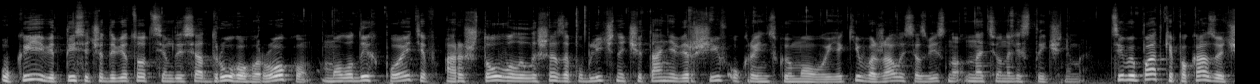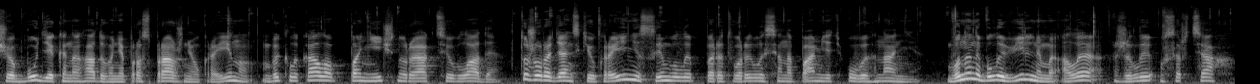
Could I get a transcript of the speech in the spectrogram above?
У Києві 1972 року молодих поетів арештовували лише за публічне читання віршів українською мовою, які вважалися, звісно, націоналістичними. Ці випадки показують, що будь-яке нагадування про справжню Україну викликало панічну реакцію влади. Тож у радянській Україні символи перетворилися на пам'ять у вигнанні. Вони не були вільними, але жили у серцях.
